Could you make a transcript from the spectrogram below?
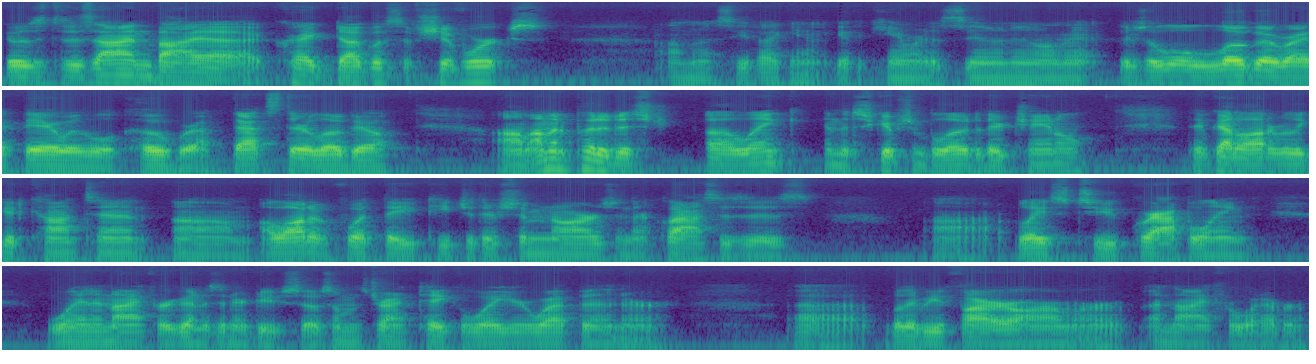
It was designed by uh, Craig Douglas of Shivworks. I'm going to see if I can get the camera to zoom in on it. There's a little logo right there with a little cobra. That's their logo. Um, I'm going to put a, a, link in the description below to their channel. They've got a lot of really good content. Um, a lot of what they teach at their seminars and their classes is uh, relates to grappling when a knife or a gun is introduced. So if someone's trying to take away your weapon or uh, whether it be a firearm or a knife or whatever.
